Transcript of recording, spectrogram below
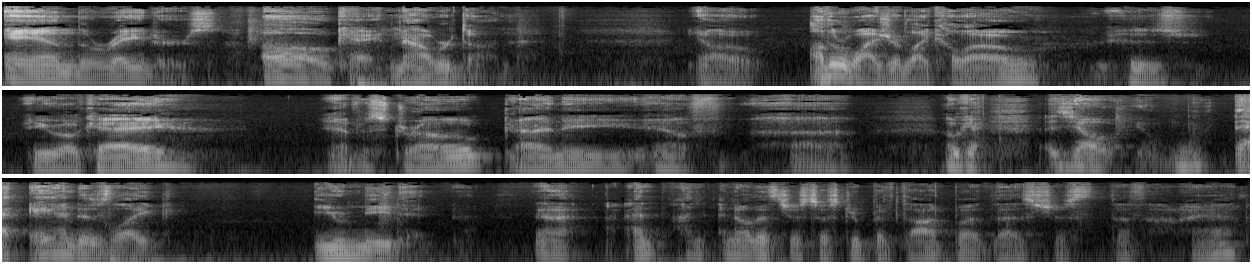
And the Raiders. Oh, okay. Now we're done. You know, Otherwise, you're like, hello, is you okay? You have a stroke? Any, you know, uh, okay. You know, that and is like, you need it. And I, I, know that's just a stupid thought, but that's just the thought I had.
